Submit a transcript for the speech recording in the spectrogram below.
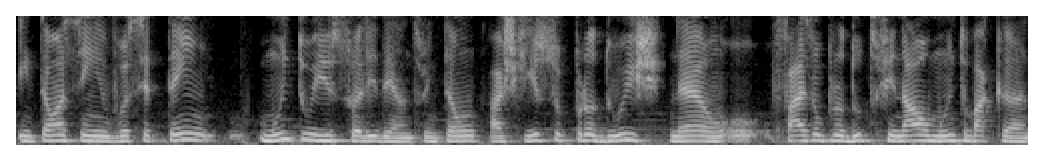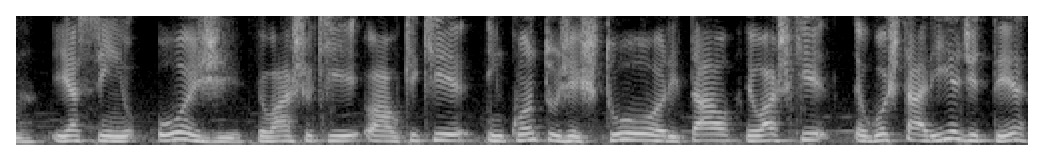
Então, assim, você tem muito isso ali dentro. Então, acho que isso produz, né, um, faz um produto final muito bacana. E assim, hoje eu acho que ah, o que que enquanto gestor e tal, eu acho que eu gostaria de ter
